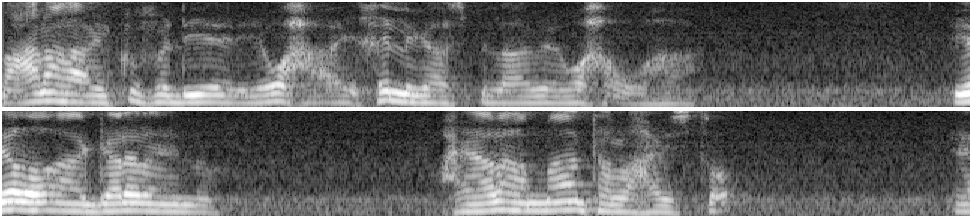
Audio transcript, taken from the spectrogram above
Macnaha ay ku fadhiyeen iyo waxa ay xilligaas bilaabeen waxa uu ahaa. Iyadoo aan garanayno waxyaalaha maanta la haysto ee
